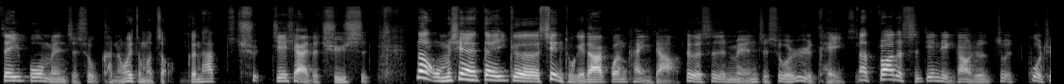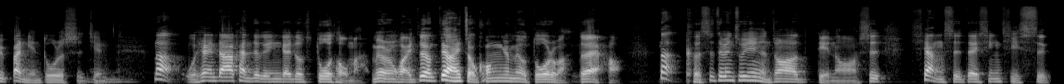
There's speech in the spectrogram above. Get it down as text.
这一波美元指数可能会怎么走，跟它去接下来的趋势。那我们现在带一个线图给大家观看一下啊，这个是美元指数的日 K，那抓的时间点刚好就是最过去半年多的时间。那我相信大家看这个应该都是多头嘛，没有人怀疑这样这样还走空应该没有多了吧？对，好。那可是这边出现很重要的点哦，是像是在星期四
